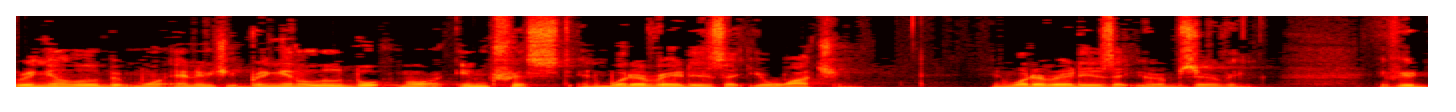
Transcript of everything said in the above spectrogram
Bring in a little bit more energy. Bring in a little bit more interest in whatever it is that you're watching, in whatever it is that you're observing. If you're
